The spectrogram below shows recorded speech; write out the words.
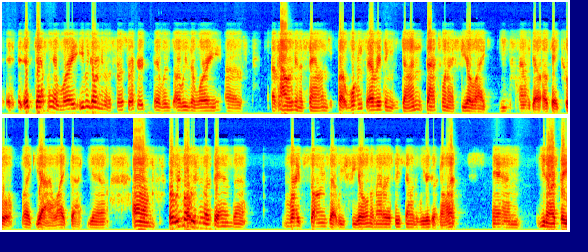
it, it's definitely a worry. Even going into the first record, it was always a worry of of how it's going to sound. But once everything's done, that's when I feel like you finally go, okay, cool. Like, yeah, I like that. You know. Um, but we've always been a band that writes songs that we feel, no matter if they sound weird or not. And you know, if they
